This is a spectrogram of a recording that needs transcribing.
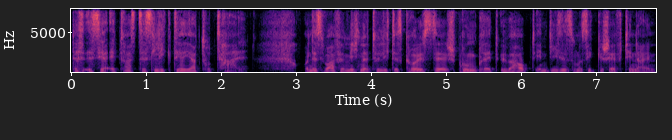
das ist ja etwas, das liegt dir ja total. Und es war für mich natürlich das größte Sprungbrett überhaupt in dieses Musikgeschäft hinein.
